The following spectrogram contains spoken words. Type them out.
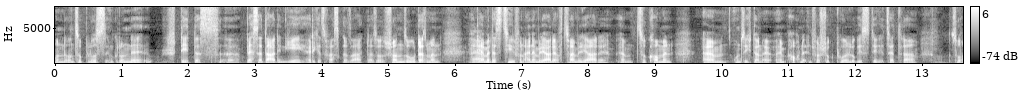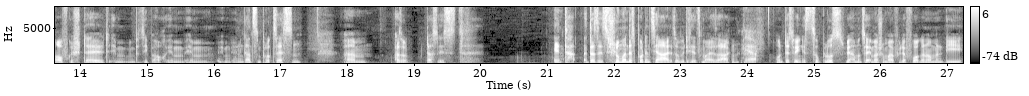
und, und so plus im Grunde steht das äh, besser da denn je, hätte ich jetzt fast gesagt. Also schon so, dass man, äh, ja. die haben ja das Ziel von einer Milliarde auf zwei Milliarden ähm, zu kommen ähm, und sich dann äh, auch in der Infrastruktur, Logistik etc. so aufgestellt, im, im Prinzip auch im, im, im, in den ganzen Prozessen. Ähm, also das ist das ist schlummerndes Potenzial, so würde ich jetzt mal sagen. Ja. Und deswegen ist zu Plus, wir haben uns ja immer schon mal wieder vorgenommen, die,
